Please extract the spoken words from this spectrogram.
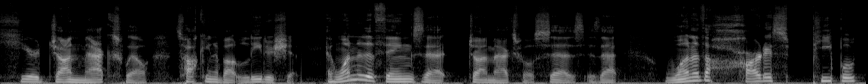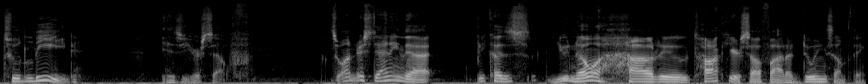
hear John Maxwell talking about leadership. And one of the things that John Maxwell says is that one of the hardest people to lead is yourself. So, understanding that because you know how to talk yourself out of doing something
